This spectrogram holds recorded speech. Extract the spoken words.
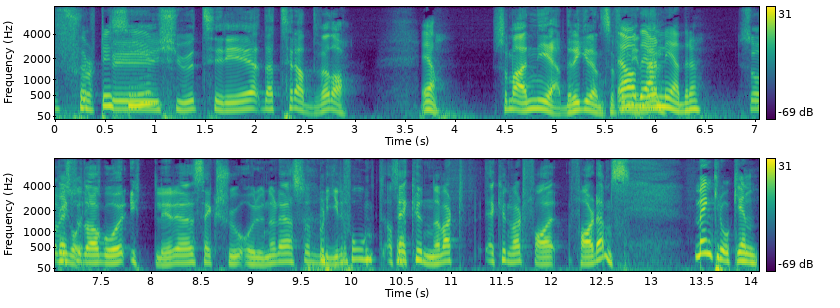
40, 23 Det er 30, da. Ja. Som er nedre grense for ja, min det er nedre. Så det hvis du da går ytterligere 6-7 år under det, så blir det for ungt. Altså, jeg kunne vært, jeg kunne vært far, far dems. Men Kroken,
